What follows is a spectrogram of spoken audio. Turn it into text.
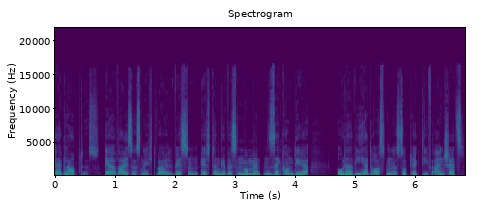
Er glaubt es, er weiß es nicht, weil Wissen ist in gewissen Momenten sekundär oder wie Herr Drosten es subjektiv einschätzt,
